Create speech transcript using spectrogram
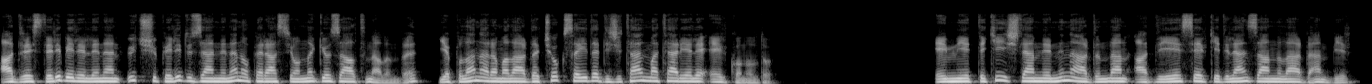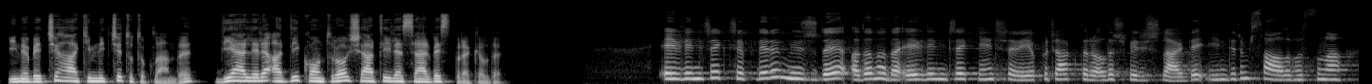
Adresleri belirlenen 3 şüpheli düzenlenen operasyonla gözaltına alındı, yapılan aramalarda çok sayıda dijital materyale el konuldu. Emniyetteki işlemlerinin ardından adliyeye sevk edilen zanlılardan bir, nöbetçi hakimlikçe tutuklandı, diğerleri adli kontrol şartıyla serbest bırakıldı. Evlenecek çiftlere müjde, Adana'da evlenecek gençlere yapacakları alışverişlerde indirim sağlamasına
